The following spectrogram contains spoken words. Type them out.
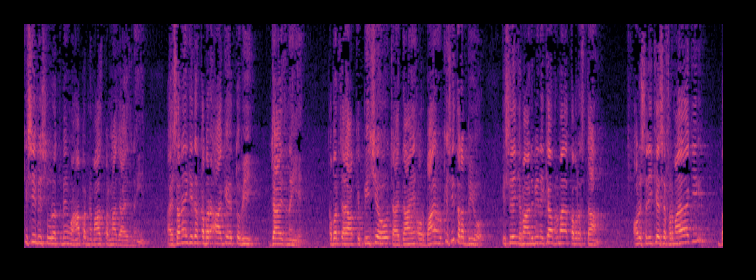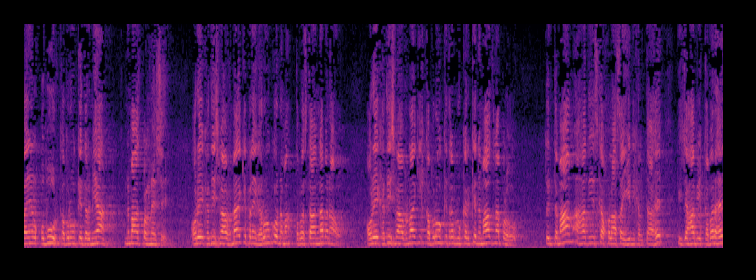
کسی بھی صورت میں وہاں پر نماز پڑھنا جائز نہیں ہے۔ ایسا نہیں کہ اگر قبر آگے ہے تو بھی جائز نہیں ہے۔ قبر چاہے آپ کے پیچھے ہو، چاہے دائیں اور بائیں ہو، کسی طرف بھی ہو۔ اس لیے کہ ہمارے نبی نے کیا فرمایا؟ قبرستان۔ اور اس طریقے سے فرمایا کہ بین القبور، قبروں کے درمیان نماز پڑھنے سے۔ اور ایک حدیث میں آپ فرمایا کہ اپنے گھروں کو قبرستان نہ بناؤ۔ اور ایک حدیث میں آپ فرمایا کہ قبروں کی طرف رک کر کے نماز نہ پڑھو۔ تو ان تمام احادیث کا خلاصہ یہی نکلتا ہے کہ جہاں بھی قبر ہے،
